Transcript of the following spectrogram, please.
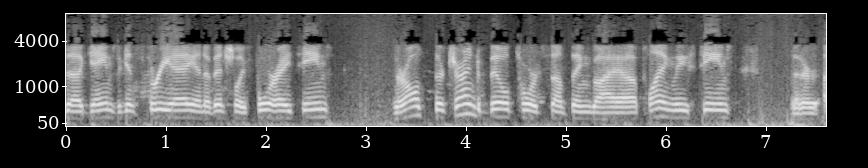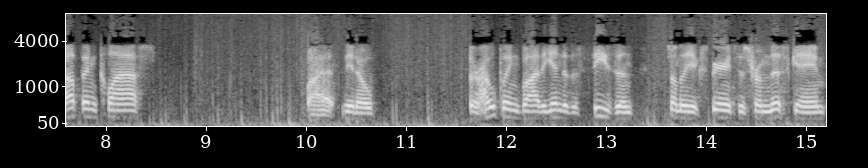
uh, games against 3A and eventually 4A teams. They're all they're trying to build towards something by uh, playing these teams that are up in class. By you know, they're hoping by the end of the season, some of the experiences from this game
